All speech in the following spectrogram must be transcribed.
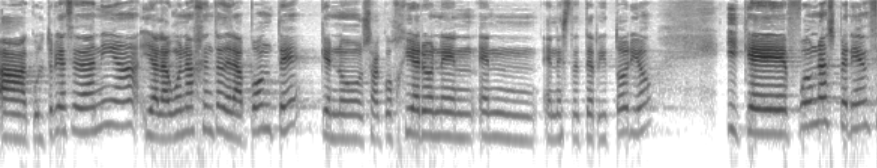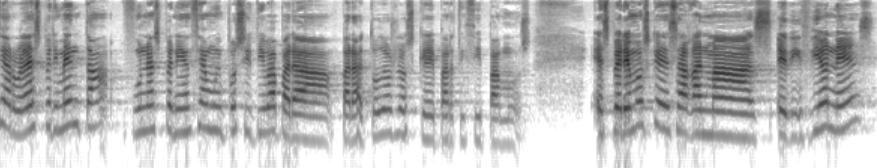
a Cultura y Ciudadanía y a la buena gente de La Ponte, que nos acogieron en este territorio y que fue una experiencia, Rural Experimenta, fue una experiencia muy positiva para, todos los que participamos. Esperemos que se hagan más ediciones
